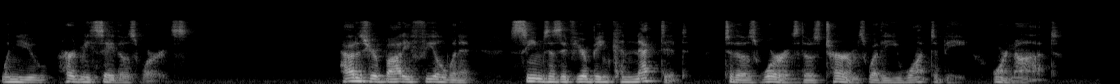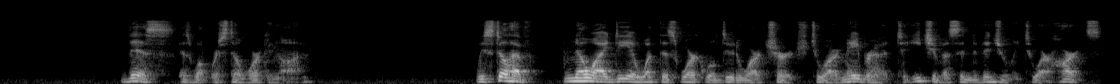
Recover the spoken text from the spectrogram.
when you heard me say those words? How does your body feel when it seems as if you're being connected to those words, those terms, whether you want to be or not? This is what we're still working on. We still have no idea what this work will do to our church, to our neighborhood, to each of us individually, to our hearts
